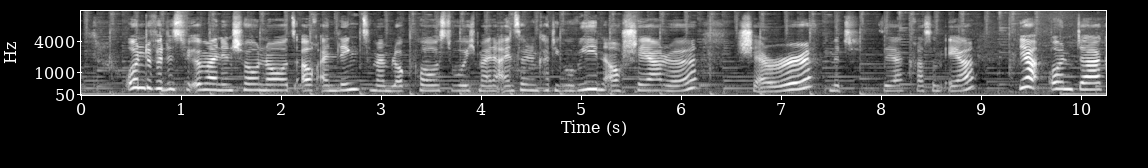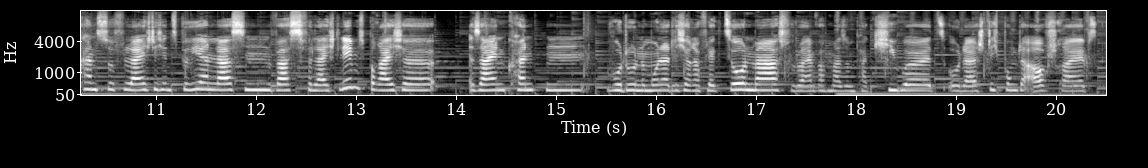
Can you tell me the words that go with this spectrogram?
Und du findest wie immer in den Show Notes auch einen Link zu meinem Blogpost, wo ich meine einzelnen Kategorien auch share. Share mit sehr krassem R. Ja, und da kannst du vielleicht dich inspirieren lassen, was vielleicht Lebensbereiche sein könnten, wo du eine monatliche Reflexion machst, wo du einfach mal so ein paar Keywords oder Stichpunkte aufschreibst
